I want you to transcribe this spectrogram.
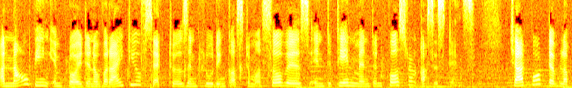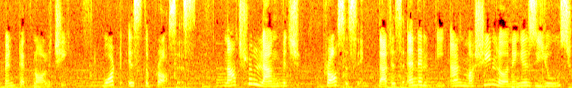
are now being employed in a variety of sectors, including customer service, entertainment, and personal assistance. Chatbot development technology. What is the process? Natural language processing, that is NLP, and machine learning is used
